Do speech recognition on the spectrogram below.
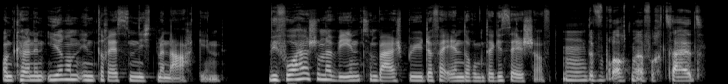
und können ihren Interessen nicht mehr nachgehen. Wie vorher schon erwähnt, zum Beispiel der Veränderung der Gesellschaft. Mhm, dafür braucht man einfach Zeit,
